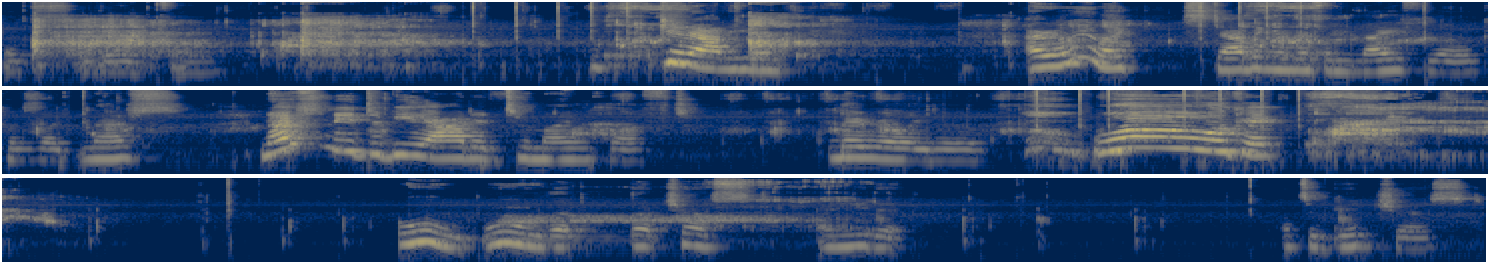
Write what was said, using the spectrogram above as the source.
that's a good thing. Get out of here. I really like stabbing him with a knife though, because like knives, knives need to be added to Minecraft. They really do. Whoa! Okay. Ooh, ooh, that that chest. I need it. That's a good chest.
